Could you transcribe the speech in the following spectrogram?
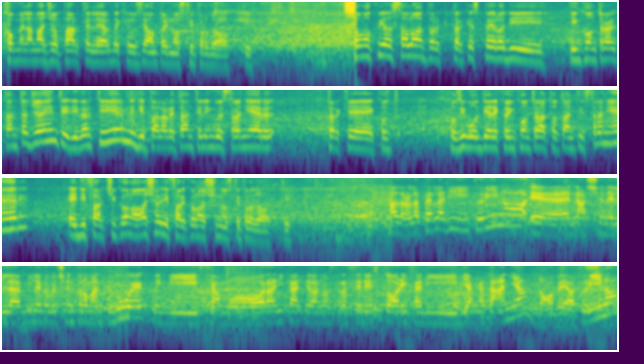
come la maggior parte delle erbe che usiamo per i nostri prodotti. Sono qui al salone perché spero di, di incontrare tanta gente, di divertirmi, di parlare tante lingue straniere perché così vuol dire che ho incontrato tanti stranieri e di farci conoscere, di far conoscere i nostri prodotti. Allora, la Perla di Torino eh, nasce nel 1992, quindi siamo radicati alla nostra sede storica di Via Catania, 9 a Torino.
